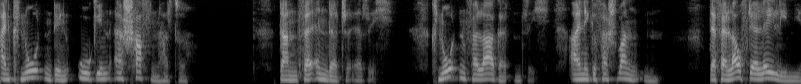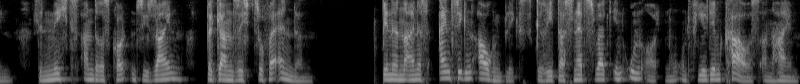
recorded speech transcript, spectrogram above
ein Knoten, den Ugin erschaffen hatte. Dann veränderte er sich. Knoten verlagerten sich, einige verschwanden. Der Verlauf der Leylinien, denn nichts anderes konnten sie sein, begann sich zu verändern. Binnen eines einzigen Augenblicks geriet das Netzwerk in Unordnung und fiel dem Chaos anheim.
